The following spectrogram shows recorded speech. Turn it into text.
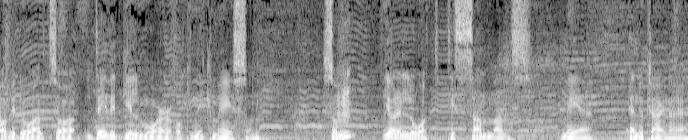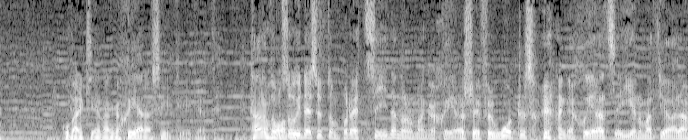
Har vi då alltså David Gilmore och Nick Mason. Som mm. gör en låt tillsammans med en ukrainare. och verkligen engagerar sig i kriget. Här de har... står ju dessutom på rätt sida när de engagerar sig. För Waters har ju engagerat sig genom att göra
